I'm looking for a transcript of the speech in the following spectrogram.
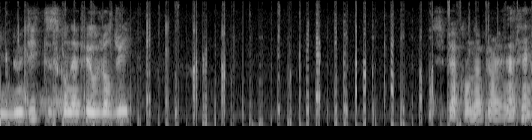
nous dites ce qu'on a fait aujourd'hui J'espère qu'on n'a plus rien à faire.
